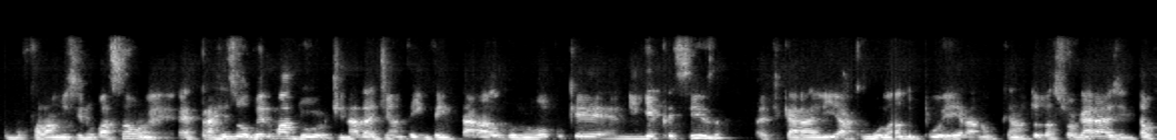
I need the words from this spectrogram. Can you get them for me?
como falamos, inovação é, é para resolver uma dor. De nada adianta inventar algo novo que ninguém precisa vai ficar ali acumulando poeira no canto da sua garagem. Então,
